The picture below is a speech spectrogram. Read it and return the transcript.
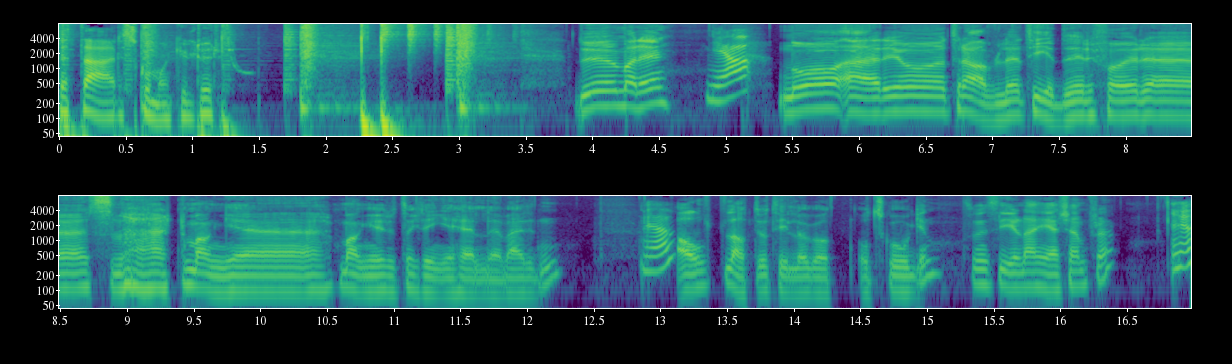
Dette er Skumma kultur. Du, Mari. Ja. Nå er det jo travle tider for uh, svært mange, mange rundt omkring i hele verden. ja. Alt later jo til å gå åt skogen, som vi sier der jeg kommer fra. Ja,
